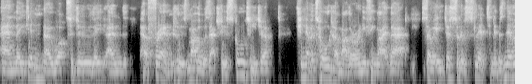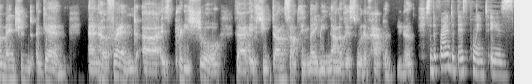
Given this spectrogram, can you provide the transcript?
and they didn't know what to do. They and her friend, whose mother was actually a school teacher, she never told her mother or anything like that. So it just sort of slipped and it was never mentioned again. And her friend uh, is pretty sure that if she'd done something, maybe none of this would have happened, you know? So the friend at this point is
